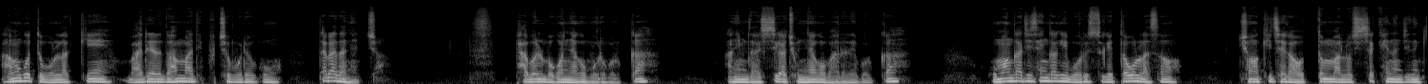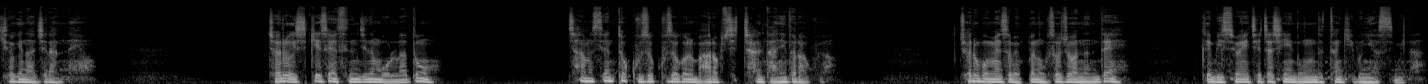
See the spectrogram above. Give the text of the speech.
아무것도 몰랐기에 말이라도 한마디 붙여보려고 따라다녔죠. 밥을 먹었냐고 물어볼까? 아니면 날씨가 좋냐고 말을 해볼까? 오만 가지 생각이 머릿속에 떠올라서 정확히 제가 어떤 말로 시작했는지는 기억이 나질 않네요. 저를 의식해서 했는지는 몰라도 참 센터 구석구석을 말없이 잘 다니더라고요. 저를 보면서 몇 번 웃어주었는데 그 미소에 제 자신이 녹는 듯한 기분이었습니다.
